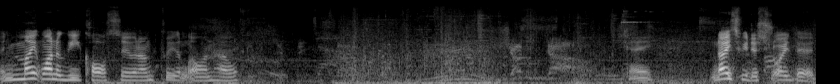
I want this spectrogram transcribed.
I might want to recall soon. I'm pretty low on health. Okay. Nice, we destroyed it.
